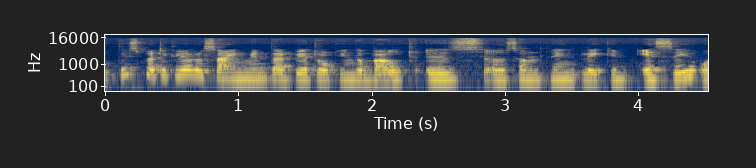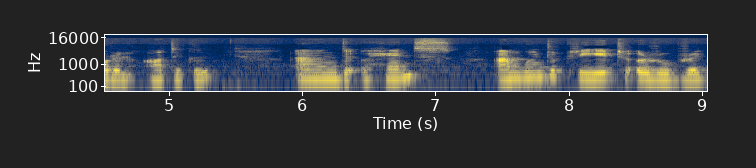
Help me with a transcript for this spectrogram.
this particular assignment that we are talking about is uh, something like an essay or an article. And hence i'm going to create a rubric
